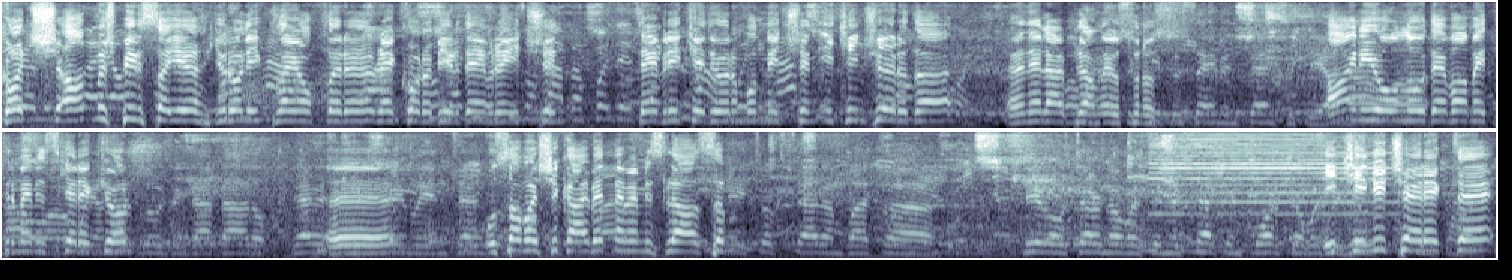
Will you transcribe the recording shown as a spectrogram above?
Koç Euroleague 61 sayı. Euroleague playoffları rekoru bir devre için. Tebrik ediyorum bunun için. İkinci yarıda e, neler planlıyorsunuz? Aynı yoğunluğu devam ettirmemiz gerekiyor. Ee, bu savaşı kaybetmememiz lazım. İkinci çeyrekte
